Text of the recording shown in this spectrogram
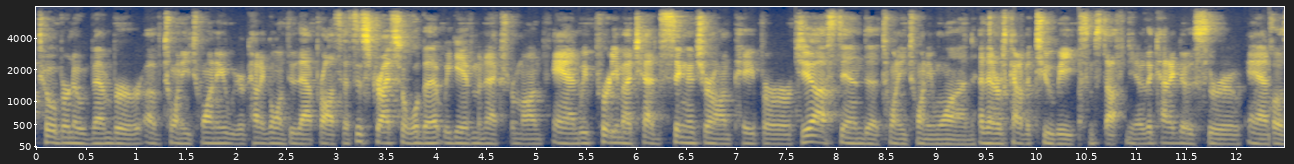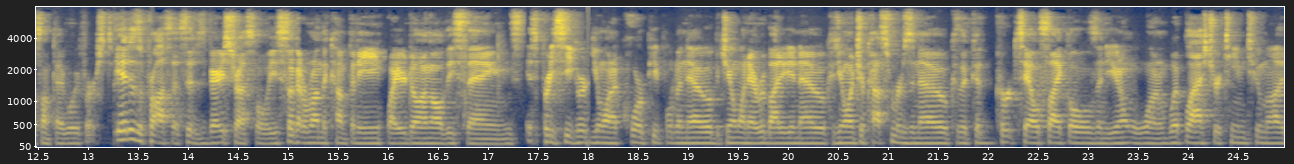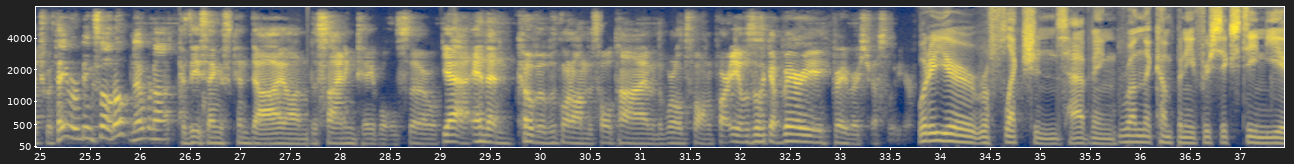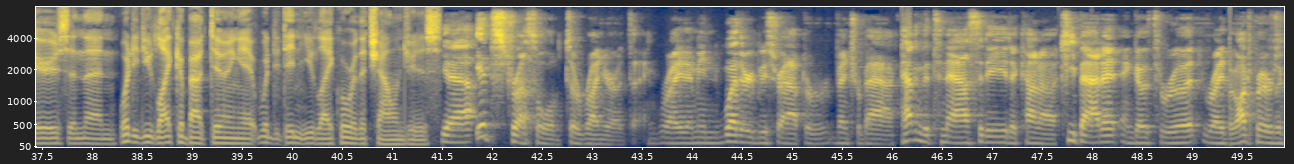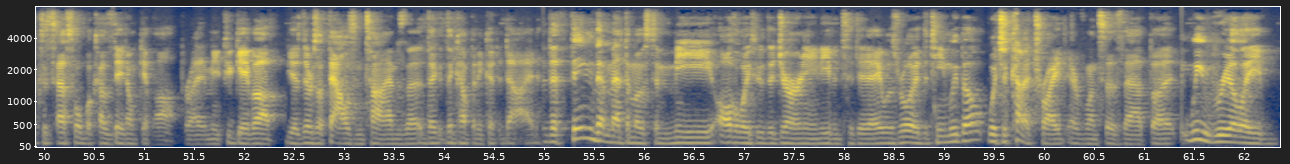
October, November of 2020. We were kind of going through that process. It stretched a little bit. We gave them an extra month and we pretty much had signature on paper just into 2021. And then it was kind of a two week, some stuff, you know, that kind of goes through and close on February 1st. It is a process. It is very stressful. You still got to run the company while you're doing all these things. It's pretty secret. You want a core people to know, but you don't want everybody to know because you want your customers to know because it could hurt sales cycles and you don't want to whiplash your team too much with, hey, we're being sold. Oh, no, we're not. Because these things can die on the signing table. So yeah. And then COVID was going on this whole time and the world's falling apart. It was like a very, very, very stressful year. What are your reflections having run the company for 16 years? And then what did you like about doing it? What didn't you like? What were the challenges? Yeah, it's stressful to run your own thing, right? I mean, whether you're bootstrapped or venture back, having the tenacity to kind of keep at it and go through it, right? The entrepreneurs are successful because they don't give up, right? I mean, if you gave up, you know, there's a thousand times that the, the company could have died. The thing that meant the most to me all the way through the journey and even to today was really the team we built, which is kind of trite. Everyone says that, but we really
